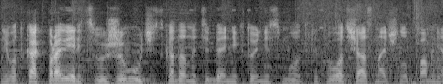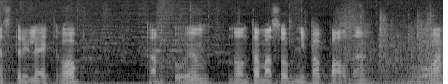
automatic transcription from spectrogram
И вот как проверить свою живучесть, когда на тебя никто не смотрит? Вот, сейчас начнут по мне стрелять. Оп. Танкуем. Но он там особо не попал, да? Во.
